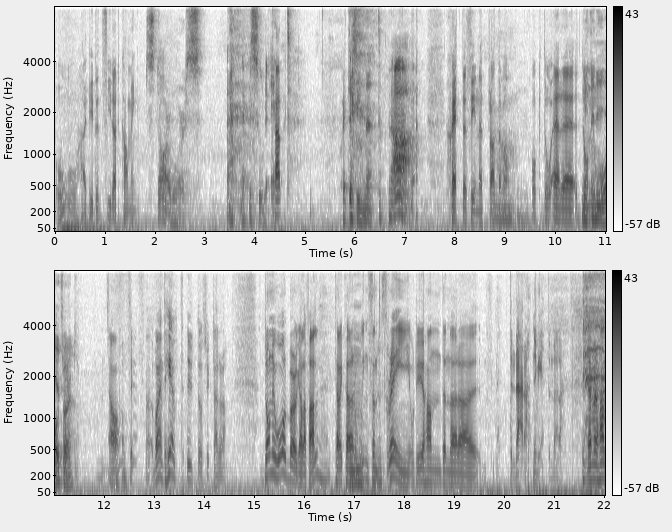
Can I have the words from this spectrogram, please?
Oh, I didn't see that coming. Star Wars. Episod Kan- 1. Sjätte sinnet. Ah, Sjätte sinnet pratar vi om. Och då är det Donny 99 Wahlberg. Ja, var jag inte helt ute och cyklade då. Donny Wahlberg i alla fall. Karaktären Mm, Vincent. Grey och det är han den där... Den där, ni vet den där. Nej men han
